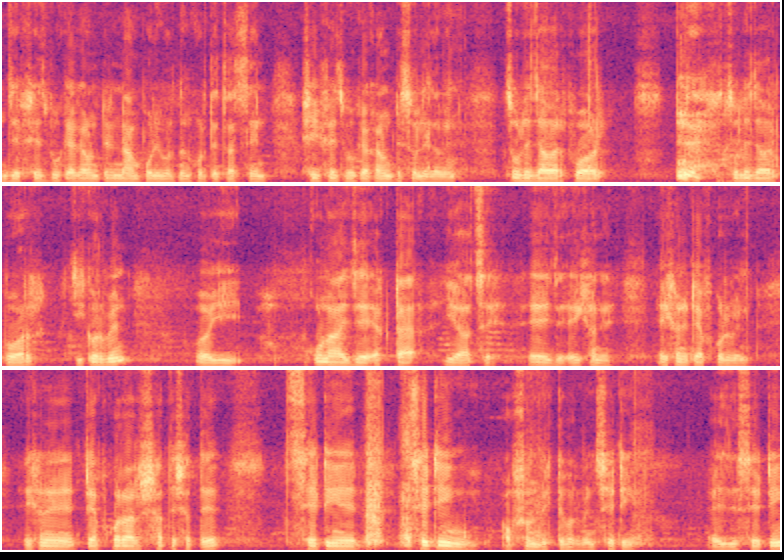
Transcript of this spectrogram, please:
যে ফেসবুক অ্যাকাউন্টের নাম পরিবর্তন করতে চাচ্ছেন, সেই ফেসবুক অ্যাকাউন্টে চলে যাবেন। চলে যাওয়ার পর, চলে যাওয়ার পর কি করবেন? ওই কোনায় যে একটা ইয়ে আছে, এই যে এইখানে এইখানে ট্যাপ করবেন। এখানে ট্যাপ করার সাথে সাথে সেটিংয়ের সেটিং অপশন দেখতে পারবেন সেটিং এই যে সেটিং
